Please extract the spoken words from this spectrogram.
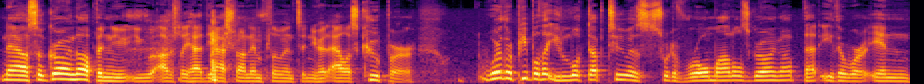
Now, so growing up, and you, you obviously had the astronaut influence, and you had Alice Cooper. Were there people that you looked up to as sort of role models growing up that either were in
